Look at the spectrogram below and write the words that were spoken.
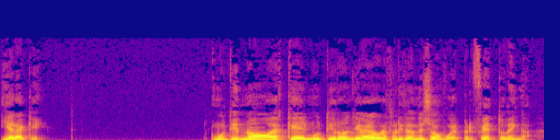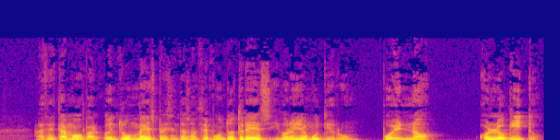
¿Y ahora qué? Multi no, es que el multiroom llegará a una actualización de software. Perfecto, venga aceptamos barco. Dentro de un mes presentas 11.3 y con ello el multiroom. Pues no, os lo quito.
